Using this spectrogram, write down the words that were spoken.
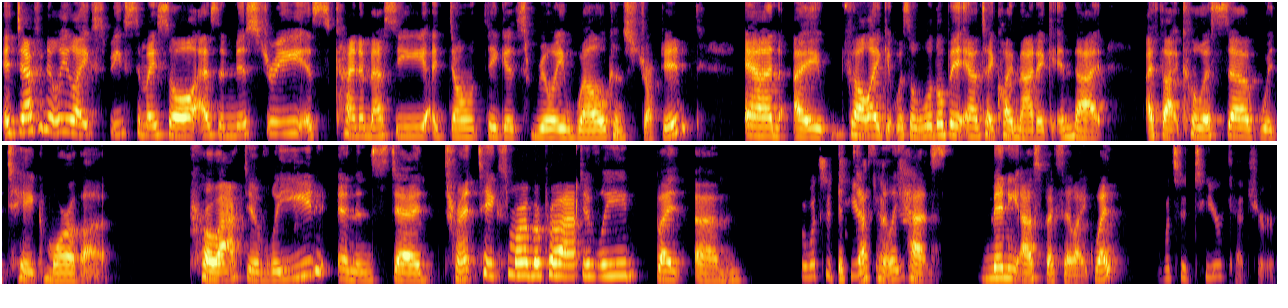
it definitely like speaks to my soul as a mystery. It's kind of messy. I don't think it's really well constructed. And I felt like it was a little bit anticlimactic in that I thought Callista would take more of a proactive lead and instead Trent takes more of a proactive lead, but um But what's a it definitely catcher? has many aspects I like. What? What's a tear catcher?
